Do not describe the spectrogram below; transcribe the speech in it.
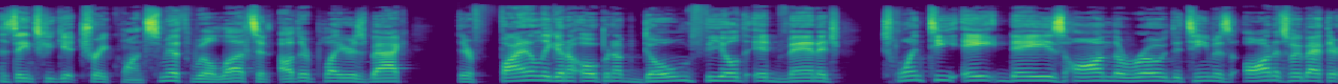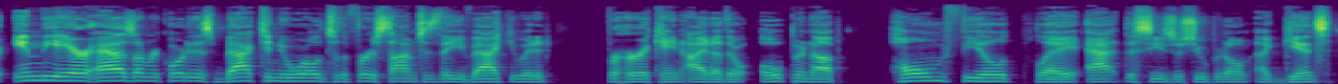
the Saints could get Tre'Quan Smith, Will Lutz, and other players back. They're finally going to open up dome field advantage 28 days on the road. The team is on its way back. They're in the air as I'm recording this back to New Orleans for the first time since they evacuated for Hurricane Ida. They'll open up home field play at the Caesar Superdome against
